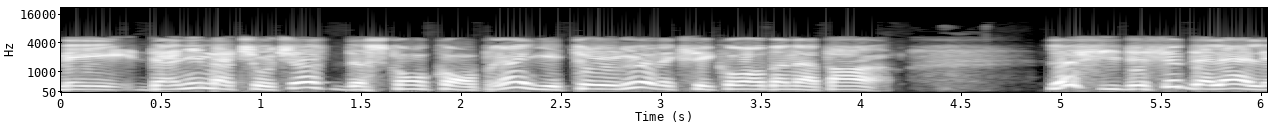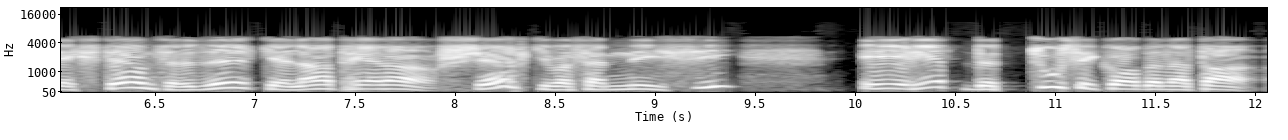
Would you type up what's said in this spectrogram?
Mais Danny Machocha, de ce qu'on comprend, il est heureux avec ses coordonnateurs. Là, s'il décide d'aller à l'externe, ça veut dire que l'entraîneur-chef qui va s'amener ici hérite de tous ses coordonnateurs.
